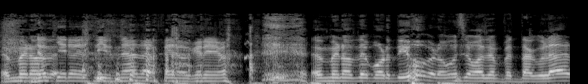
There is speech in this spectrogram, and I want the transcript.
es menos, No quiero decir nada, pero creo. es menos deportivo, pero mucho más espectacular.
